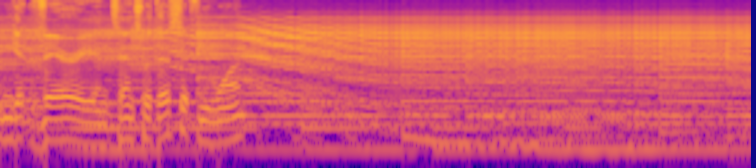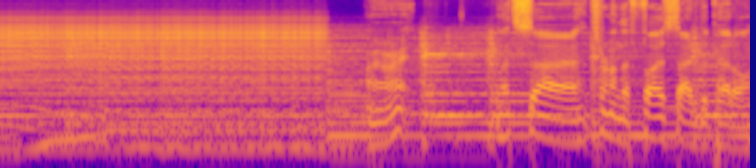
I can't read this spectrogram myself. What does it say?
We can get very intense with this if you want. All right, let's uh, turn on the fuzz side of the pedal.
